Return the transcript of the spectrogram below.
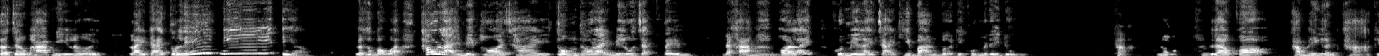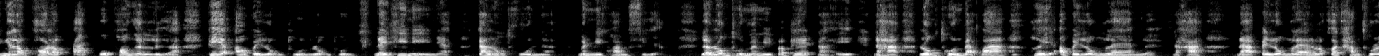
จะเจอภาพนี้เลยรายได้ตัวเล็กนิดเดียว แล้วก็บอกว่าเท่าไหร่ไม่พอใช้ถมเท่าไหร่ไม่รู้จักเต็ม นะคะ เพราะอะไรคุณมีรายจ่ายที่บานเบิดที่คุณไม่ได้ดูค่ะเนาะแล้วก็ทำให้เงินขาดทีนี้เราพอเราปรับปุ๊บพอเงินเหลือ พี่เอาไปลงทุนลงทุน ในที่นี้เนี่ย การลงทุนน่ะมันมีความเสี่ยง แล้วลงทุนมันมีประเภทไหนนะคะ ลงทุนแบบว่าเฮ้ยเอาไปลงแรงเลยนะคะนะไปลงแรงแล้วก็ทำธุร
